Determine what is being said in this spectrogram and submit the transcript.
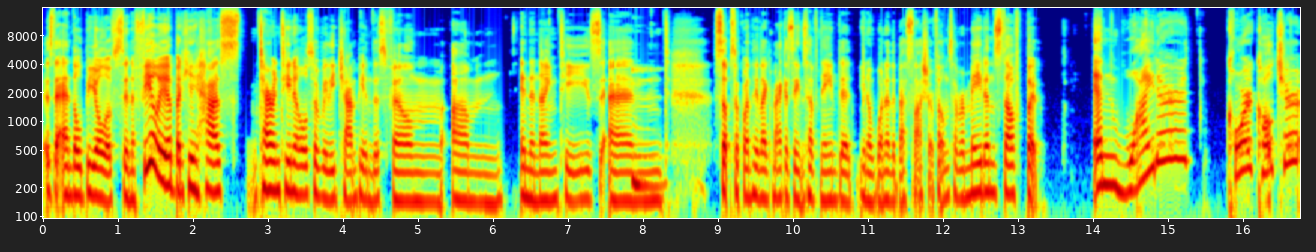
is the end all be all of cinephilia but he has tarantino also really championed this film um in the 90s and subsequently like magazines have named it you know one of the best slasher films ever made and stuff but in wider core culture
